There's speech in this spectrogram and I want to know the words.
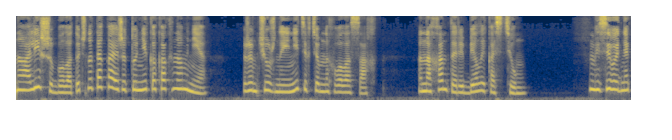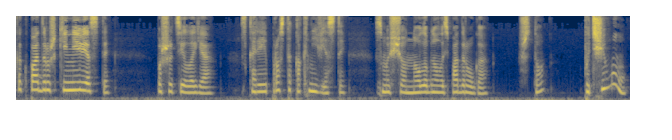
на Алише была точно такая же туника, как на мне. Жемчужные нити в темных волосах. А на Хантере белый костюм. «Мы сегодня как подружки-невесты», — пошутила я. «Скорее, просто как невесты», — смущенно улыбнулась подруга. «Что? Почему?»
